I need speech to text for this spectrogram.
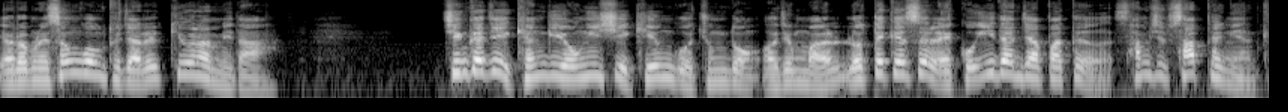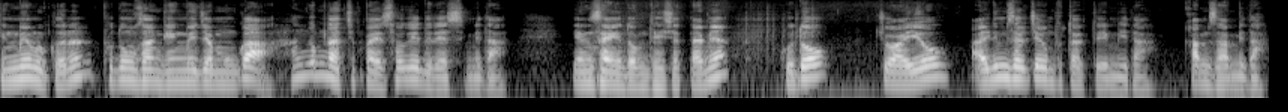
여러분의 성공 투자를 기원합니다. 지금까지 경기 용인시 기흥구 중동 어정마을 롯데캐슬 에코 2단지 아파트 34평형 경매 물건을 부동산 경매 전문가 황금나침파에 소개해드렸습니다. 영상이 도움되셨다면 구독, 좋아요, 알림 설정 부탁드립니다. 감사합니다.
